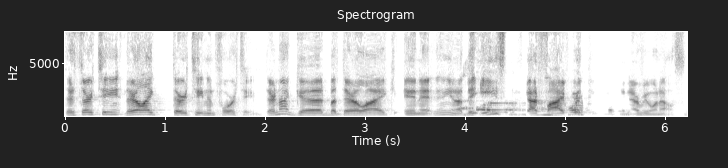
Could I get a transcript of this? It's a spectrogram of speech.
They're 13. They're like 13 and 14. They're not good, but they're like in it. You know, the East has got five good teams than everyone else.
